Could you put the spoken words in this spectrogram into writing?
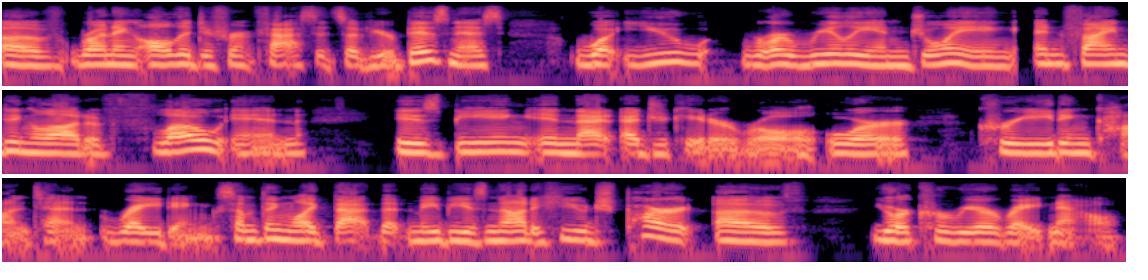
of running all the different facets of your business, what you are really enjoying and finding a lot of flow in is being in that educator role or creating content, writing, something like that, that maybe is not a huge part of your career right now.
